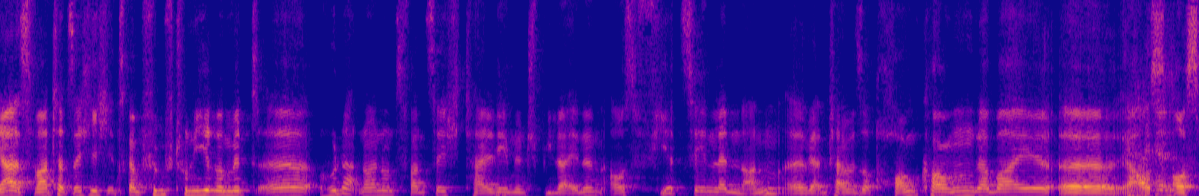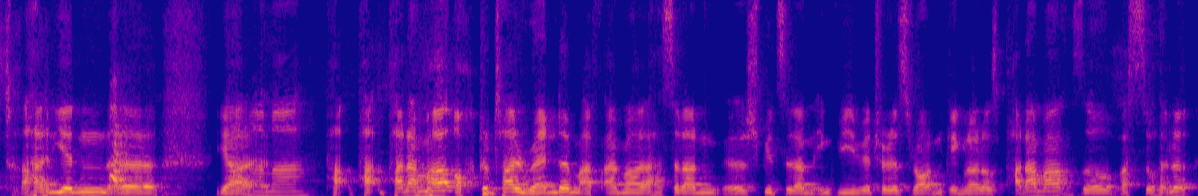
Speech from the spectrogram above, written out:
ja, es war tatsächlich insgesamt fünf Turniere mit äh, 129 teilnehmenden SpielerInnen aus 14 Ländern. Äh, wir hatten teilweise auch Hongkong dabei, äh, ja, aus Australien, äh, ja, Panama. Pa pa Panama, auch total random. Auf einmal hast du dann, äh, spielst du dann irgendwie Virtuales Routen gegen Leute aus Panama, so was zur Hölle.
